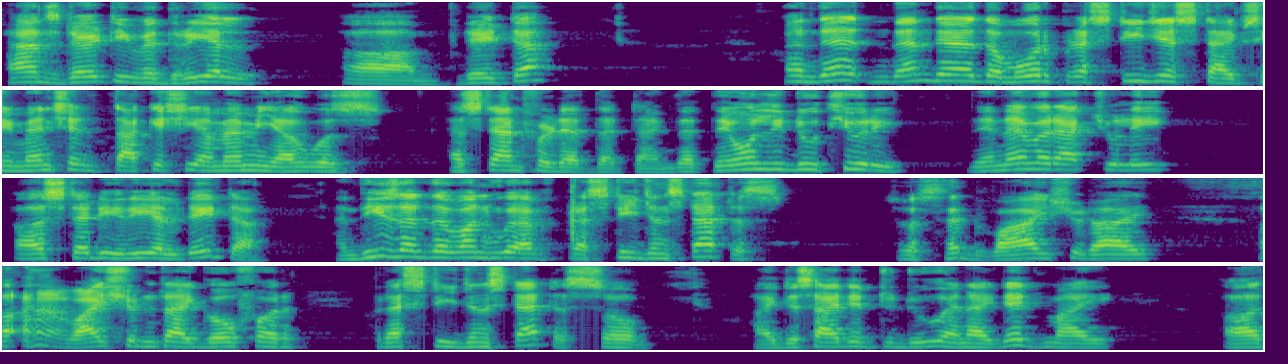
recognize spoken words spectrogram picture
hands dirty with real um, data, and then, then there are the more prestigious types. He mentioned Takeshi Amemiya, who was at Stanford at that time, that they only do theory. They never actually uh, study real data. And these are the one who have prestige and status. So I said, why should I, uh, why shouldn't I go for prestige and status? So I decided to do, and I did my uh,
